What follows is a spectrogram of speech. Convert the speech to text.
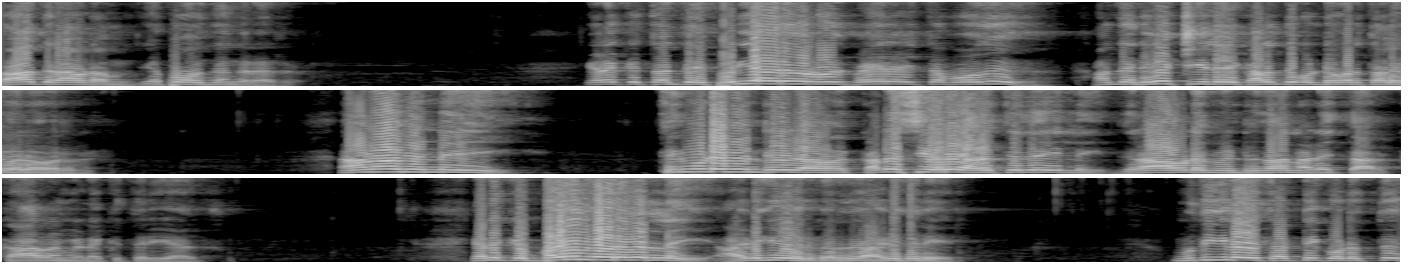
வா திராவிடம் எப்போ வந்தங்கிறார்? எனக்கு தந்தை பெரியார் அவர்கள் பெயர் வைத்த போது அந்த நிகழ்ச்சியிலே கலந்து கொண்டவர் தலைவர் அவர்கள். ஆனால் என்னை திருவிடம் என்று கடைசி வரை அழைத்ததே இல்லை. திராவிடம் என்று தான் அழைத்தார். காரணம் எனக்கு தெரியாது. எனக்கு பதில் வரவில்லை. அழுகை வருகிறது. அழுகிறேன். முதுகிலே தட்டி கொடுத்து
